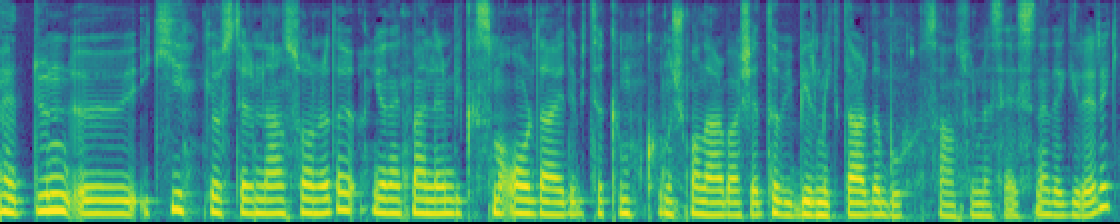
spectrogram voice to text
Evet dün iki gösterimden sonra da yönetmenlerin bir kısmı oradaydı. Bir takım konuşmalar başladı. Tabii bir miktarda bu sansür meselesine de girerek.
